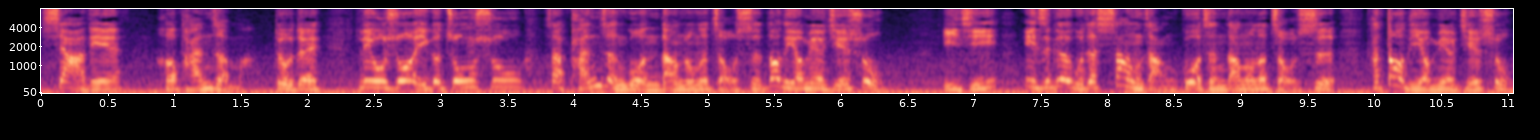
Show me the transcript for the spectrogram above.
下跌和盘整嘛，对不对？例如说一个中枢在盘整过程当中的走势到底有没有结束，以及一只个股在上涨过程当中的走势，它到底有没有结束？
